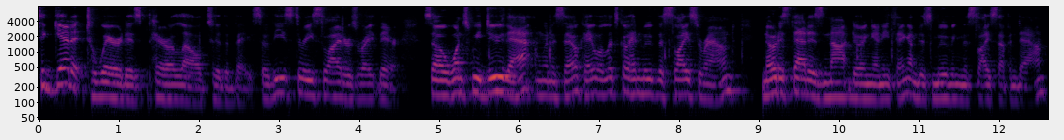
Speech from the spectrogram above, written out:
to get it to where it is parallel to the base. So these three sliders right there. So once we do that, I'm gonna say, okay, well, let's go ahead and move the slice around. Notice that is not doing anything. I'm just moving the slice up and down.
